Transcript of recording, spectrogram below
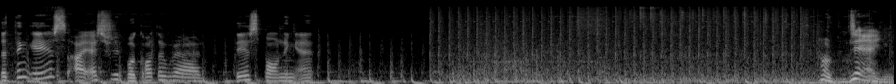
The thing is, I actually forgot where they're spawning at. How dare you!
